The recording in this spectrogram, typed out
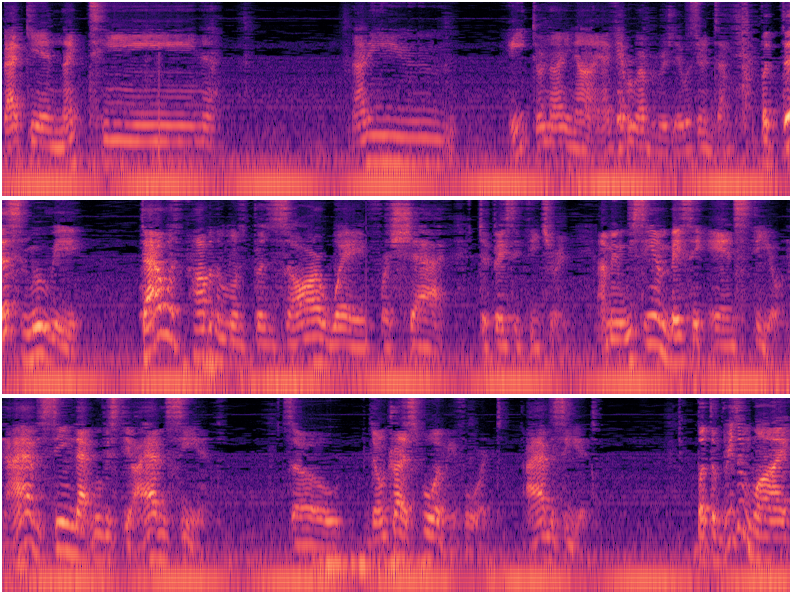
back in 1998 or 99. I can't remember which it was during the time. But this movie that was probably the most bizarre way for Shaq to basically feature in. I mean, we see him basically in Steel. Now, I haven't seen that movie Steel. I haven't seen it. So, don't try to spoil me for it. I haven't seen it. But the reason why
